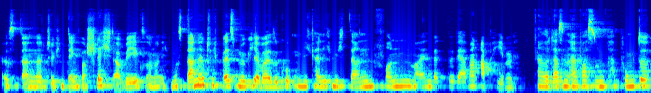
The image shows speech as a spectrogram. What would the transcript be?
ist dann natürlich ein denkbar schlechter Weg, sondern ich muss dann natürlich bestmöglicherweise gucken, wie kann ich mich dann von meinen Wettbewerbern abheben. Also das sind einfach so ein paar Punkte.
